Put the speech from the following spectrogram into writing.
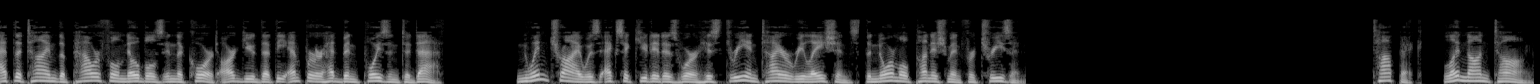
At the time the powerful nobles in the court argued that the emperor had been poisoned to death. Nguyen Tri was executed as were his three entire relations the normal punishment for treason. Le Non Tong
